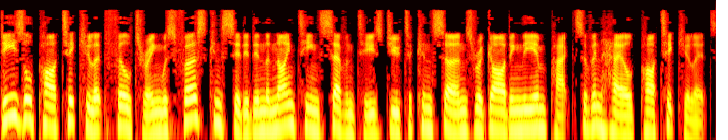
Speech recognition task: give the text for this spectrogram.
Diesel particulate filtering was first considered in the 1970s due to concerns regarding the impacts of inhaled particulates.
